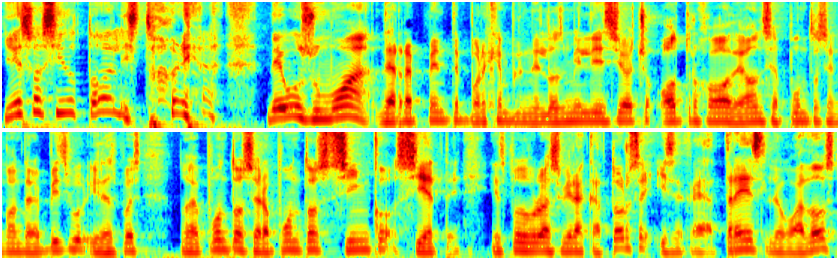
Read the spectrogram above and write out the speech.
Y eso ha sido toda la historia de Usumoa. De repente, por ejemplo, en el 2018, otro juego de 11 puntos en contra de Pittsburgh y después 9 puntos, 0 puntos, 5, 7. Y después volvió a subir a 14 y se cae a 3, luego a 2.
